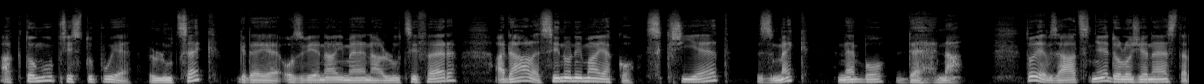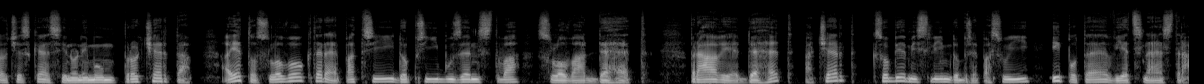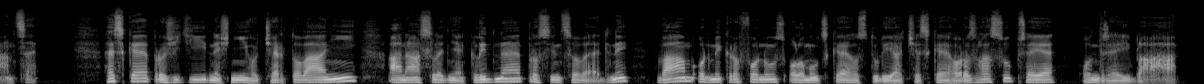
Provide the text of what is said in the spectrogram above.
A k tomu přistupuje lucek, kde je ozvěna jména Lucifer a dále synonyma jako skříjet, zmek nebo dehna. To je vzácně doložené staročeské synonymum pro čerta a je to slovo, které patří do příbuzenstva slova dehet. Právě dehet a čert k sobě, myslím, dobře pasují i po té věcné stránce. Hezké prožití dnešního čertování a následně klidné prosincové dny vám od mikrofonu z Olomouckého studia Českého rozhlasu přeje Ondřej Bláha.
